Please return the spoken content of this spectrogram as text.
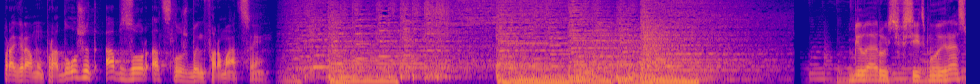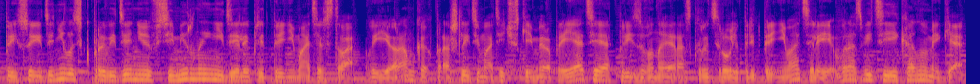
Программу продолжит обзор от службы информации. Беларусь в седьмой раз присоединилась к проведению Всемирной недели предпринимательства. В ее рамках прошли тематические мероприятия, призванные раскрыть роль предпринимателей в развитии экономики.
